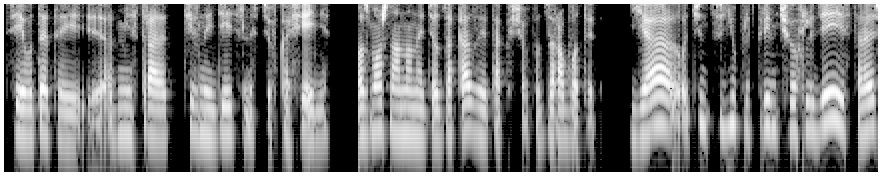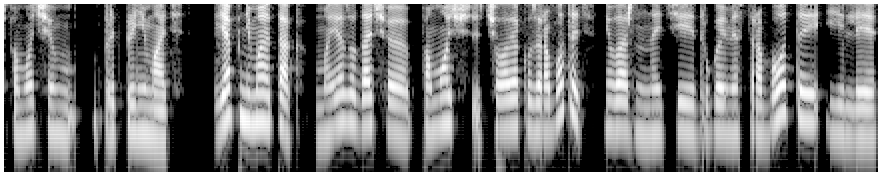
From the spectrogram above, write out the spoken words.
всей вот этой э, административной деятельностью в кофейне. Возможно, она найдет заказы и так еще подзаработает. Я очень ценю предприимчивых людей и стараюсь помочь им предпринимать. Я понимаю так. Моя задача помочь человеку заработать, неважно, найти другое место работы или,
